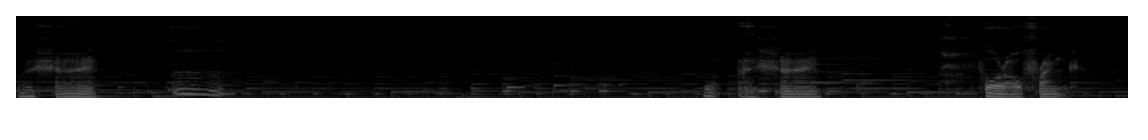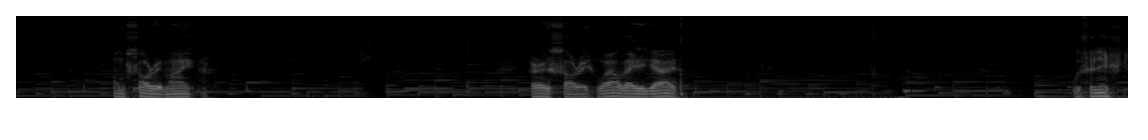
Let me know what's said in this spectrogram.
What a shame. Mm. What a shame. Poor old Frank. I'm sorry, mate. Very sorry. Well, there you go. We're finished.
